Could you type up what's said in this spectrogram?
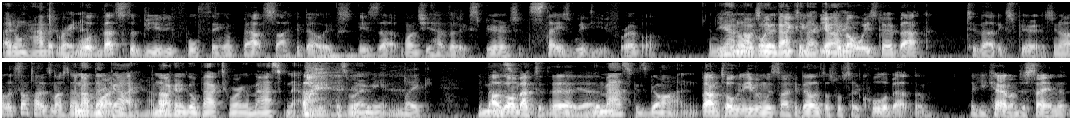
i don't have it right now Well, that's the beautiful thing about psychedelics is that once you have that experience, it stays with you forever. And Yeah, I'm not going go- back you to can, that You can always go back to that experience. You know, like sometimes it's nice to i'm have not that guy i'm not going to go back to wearing a mask now is what i mean like the Oh, going back to there, yeah. the mask is gone But I'm talking even with psychedelics. That's what's so cool about them. Like you can. I'm just saying that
